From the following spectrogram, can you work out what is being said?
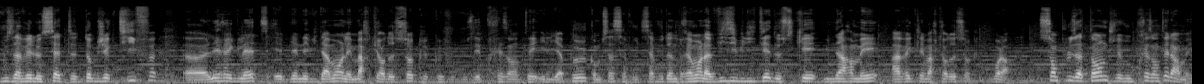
Vous avez le set d'objectifs, euh, les réglettes et bien évidemment les marqueurs de socle que je vous ai présenté il y a peu. Comme ça, ça vous, ça vous donne vraiment la visibilité de ce qu'est une armée avec les marqueurs de socle. Voilà. Sans plus attendre, je vais vous présenter l'armée.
